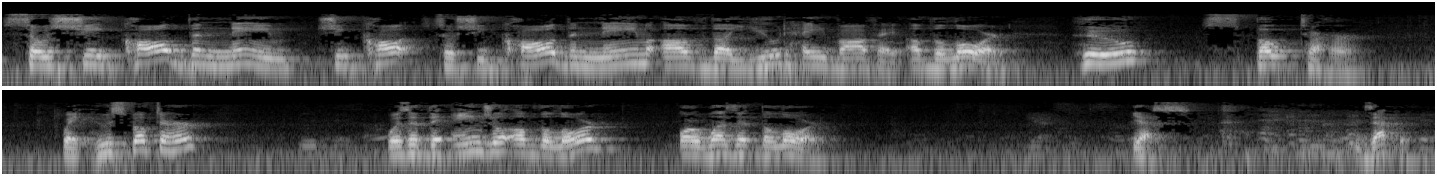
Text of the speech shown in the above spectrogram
So she called the name, she called so she called the name of the Yud He Vav of the Lord, who spoke to her. Wait, who spoke to her? Was it the angel of the Lord or was it the Lord? Yes. exactly.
